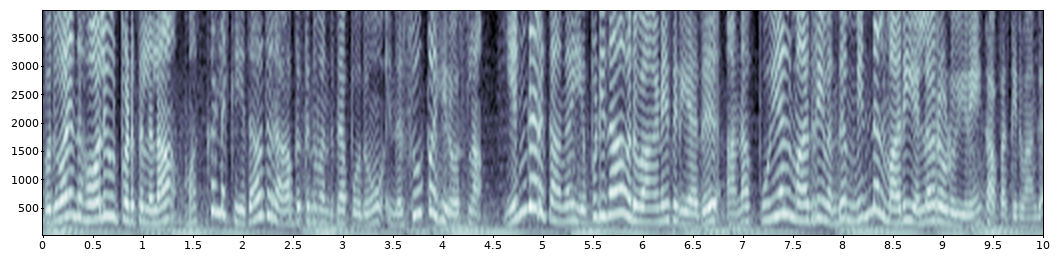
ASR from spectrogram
பொதுவா இந்த ஹாலிவுட் படத்துலலாம் மக்களுக்கு ஏதாவது ஒரு ஆபத்துன்னு வந்துட்டா போதும். இந்த சூப்பர் ஹீரோஸ்லாம் எங்க இருக்காங்க எப்படிதான் வருவாங்கன்னே தெரியாது. ஆனா புயல் மாதிரி வந்து மின்னல் மாதிரி எல்லாரோட உயிரையும் காப்பாத்திடுவாங்க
